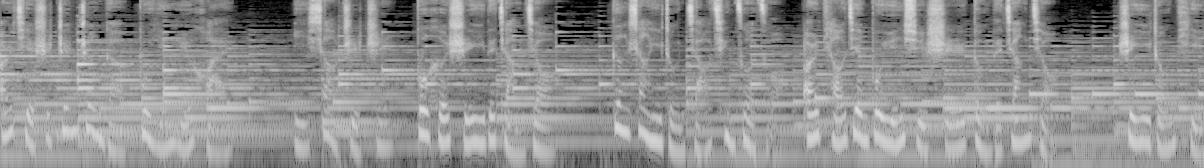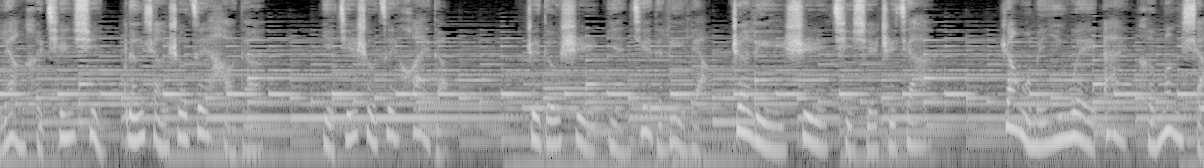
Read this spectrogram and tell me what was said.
而且是真正的不盈于怀，一笑置之。不合时宜的讲究，更像一种矫情做作。而条件不允许时懂得将就，是一种体谅和谦逊。能享受最好的，也接受最坏的。这都是眼界的力量。这里是启学之家，让我们因为爱和梦想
